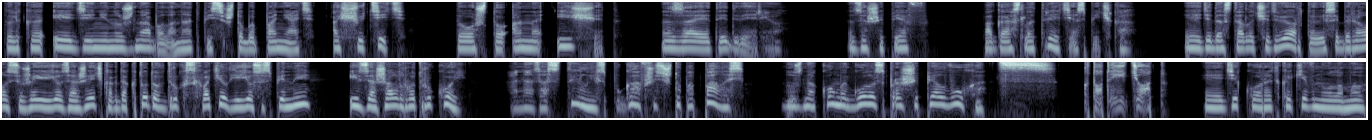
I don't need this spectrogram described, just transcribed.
Только Эдди не нужна была надпись, чтобы понять, ощутить то, что она ищет за этой дверью. Зашипев, погасла третья спичка. Эдди достала четвертую и собиралась уже ее зажечь, когда кто-то вдруг схватил ее со спины и зажал рот рукой. Она застыла, испугавшись, что попалась, но знакомый голос прошипел в ухо. «Тссс! Кто-то идет!» Эдди коротко кивнула, мол,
